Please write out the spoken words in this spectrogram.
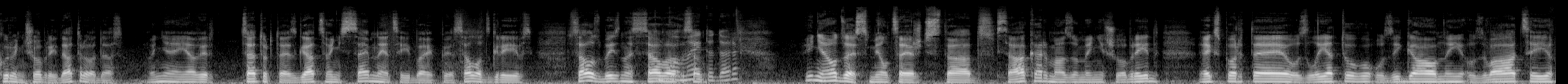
kur viņi šobrīd atrodas. Viņai jau ir ceturtais gads viņas saimniecībai pie salātsgrīvas. Savs biznesa, savā veidā. Viņa audzēs smilcēžus tādus. Sāk ar mazumiņu, šobrīd eksportē uz Lietuvu, uz Igauniju, uz Vāciju.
